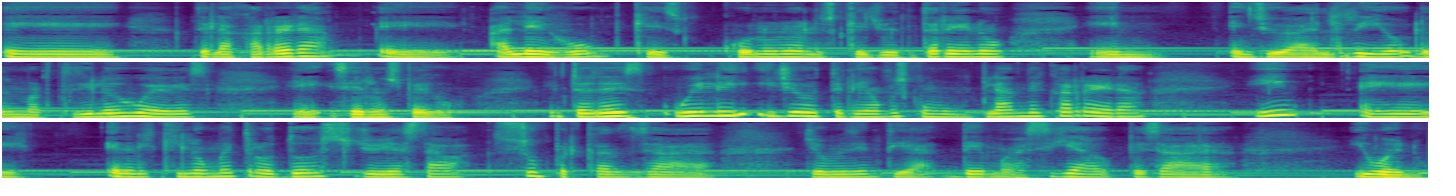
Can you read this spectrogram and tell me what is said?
eh, de la carrera eh, Alejo, que es con uno de los que yo entreno en en Ciudad del Río los martes y los jueves eh, se nos pegó. Entonces Willy y yo teníamos como un plan de carrera y eh, en el kilómetro 2 yo ya estaba súper cansada, yo me sentía demasiado pesada y bueno,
